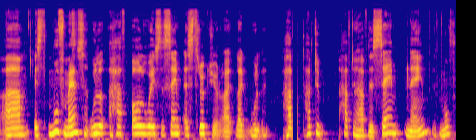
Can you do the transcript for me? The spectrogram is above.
um, movements will have always the same structure, right? Like will have have to have to have the same name. Move.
